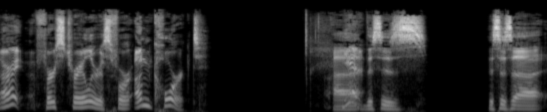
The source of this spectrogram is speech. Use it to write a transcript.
All right, first trailer is for Uncorked. Uh, Yeah. this is this is a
